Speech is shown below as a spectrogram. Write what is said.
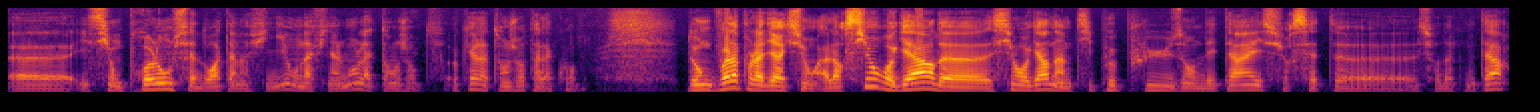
Et si on prolonge cette droite à l'infini, on a finalement la tangente, la tangente à la courbe. Donc voilà pour la direction. Alors si on regarde, euh, si on regarde un petit peu plus en détail sur, cette, euh, notre motard,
